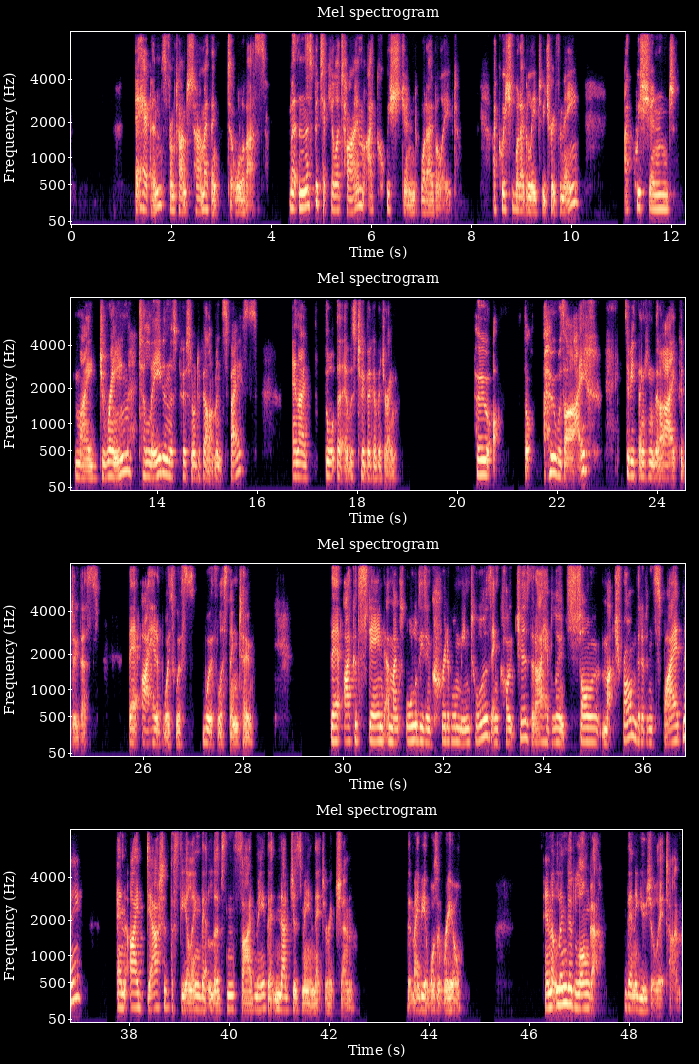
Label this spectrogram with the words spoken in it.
it happens from time to time, I think, to all of us. But in this particular time, I questioned what I believed. I questioned what I believed to be true for me. I questioned my dream to lead in this personal development space. And I thought that it was too big of a dream. Who, who was I to be thinking that I could do this, that I had a voice worth, worth listening to? that I could stand amongst all of these incredible mentors and coaches that I have learned so much from that have inspired me. And I doubted the feeling that lives inside me that nudges me in that direction, that maybe it wasn't real. And it lingered longer than usual that time.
